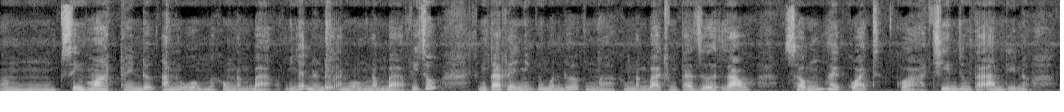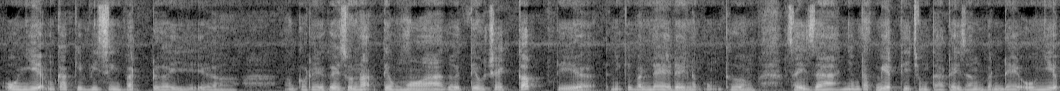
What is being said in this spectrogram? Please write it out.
um, sinh hoạt hay nước ăn uống mà không đảm bảo nhất là nước ăn uống không đảm bảo. Ví dụ chúng ta thấy những cái nguồn nước mà không đảm bảo chúng ta rửa rau sống hay quả quả chín chúng ta ăn thì nó ô nhiễm các cái vi sinh vật gây uh, có thể gây rối loạn tiêu hóa rồi tiêu chảy cấp thì uh, những cái vấn đề đấy nó cũng thường xảy ra. Nhưng đặc biệt thì chúng ta thấy rằng vấn đề ô nhiễm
